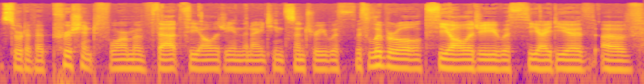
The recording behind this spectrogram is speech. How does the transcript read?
sort of a prescient form of that theology in the 19th century with, with liberal theology, with the idea of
